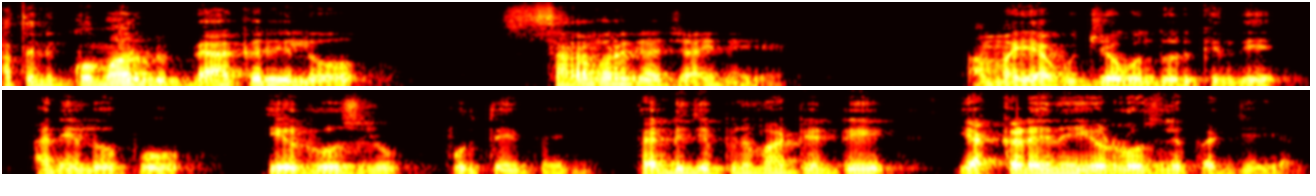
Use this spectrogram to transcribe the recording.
అతని కుమారుడు బేకరీలో సర్వర్గా జాయిన్ అయ్యాడు. అమ్మయ్య ఉద్యోగం దొరికింది అనేలోపు ఏడు రోజులు పూర్తయిపోయినాయి. తండ్రి చెప్పిన మాట ఏంటి? ఎక్కడైనా ఏడు రోజులే పనిచేయాలి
